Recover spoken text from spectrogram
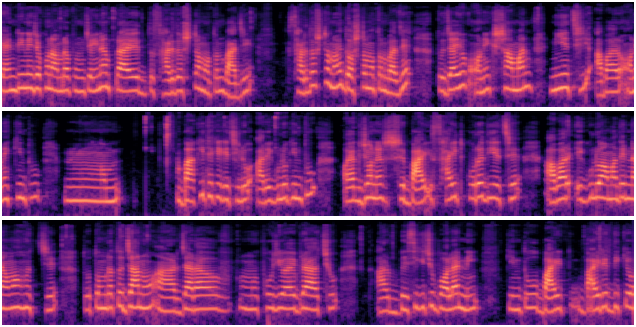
ক্যান্টিনে যখন আমরা পৌঁছাই না, প্রায় সাড়ে দশটা মতন বাজে। সাড়ে দশটা নয়, দশটা মতন বাজে। তো যাই হোক, অনেক সামান নিয়েছি, আবার অনেক কিন্তু বাকি থেকে গেছিল। আর এগুলো কিন্তু একজনের সে বাই, সাইড করে দিয়েছে, আবার এগুলো আমাদের নেওয়া হচ্ছে। তো তোমরা তো জানো, আর যারা ফৌজি ওয়াইফরা আছো, আর বেশি কিছু বলার নেই কিন্তু বাই বাইরের দিকেও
